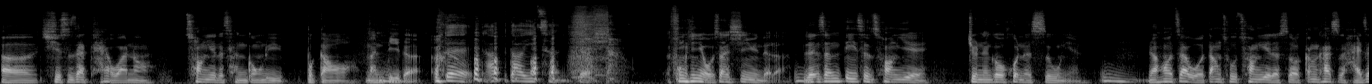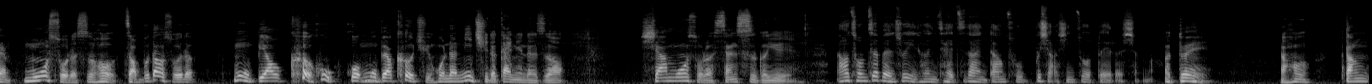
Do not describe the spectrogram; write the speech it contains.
呃，其实，在台湾哦，创业的成功率不高哦，蛮低的。嗯、对，他不到一成。对，风信友，我算幸运的了，人生第一次创业就能够混了十五年。嗯，然后在我当初创业的时候，刚开始还在摸索的时候，找不到所谓的目标客户或目标客群或那 niche 的概念的时候。瞎摸索了三四个月，然后从这本书里头，你才知道你当初不小心做对了什么啊？对，然后当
